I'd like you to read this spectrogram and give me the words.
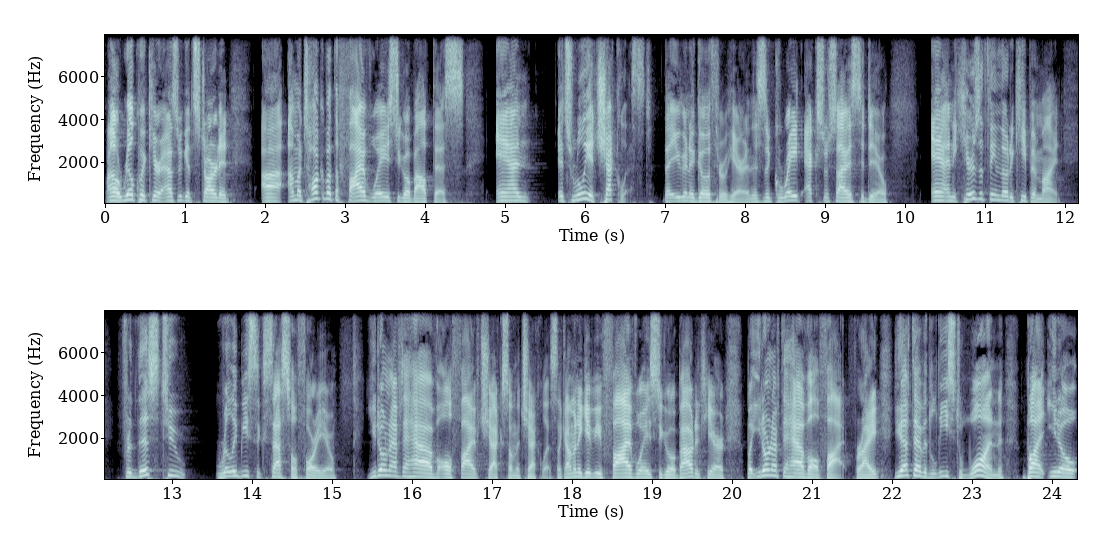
uh, real quick here, as we get started, uh, I'm going to talk about the five ways to go about this. And it's really a checklist that you're going to go through here. And this is a great exercise to do. And here's the thing, though, to keep in mind for this to really be successful for you, you don't have to have all five checks on the checklist. Like I'm going to give you five ways to go about it here, but you don't have to have all five, right? You have to have at least one, but you know,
